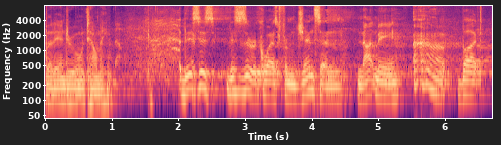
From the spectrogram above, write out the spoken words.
but Andrew won't tell me. This is this is a request from Jensen, not me, but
